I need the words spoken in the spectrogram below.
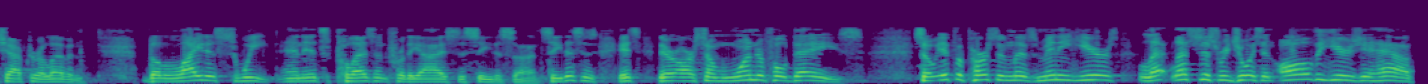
chapter 11. The light is sweet and it's pleasant for the eyes to see the sun. See, this is, it's, there are some wonderful days. So if a person lives many years, let, let's just rejoice in all the years you have.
